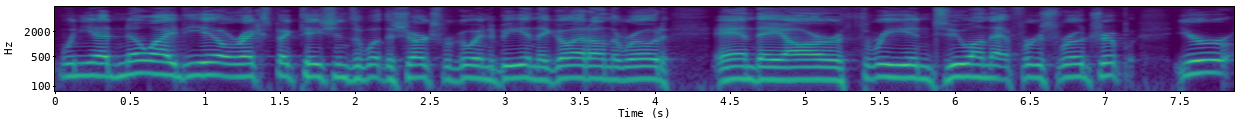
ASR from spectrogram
when you had no idea or expectations of what the Sharks were going to be, and they go out on the road and they are three and two on that first road trip, you're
